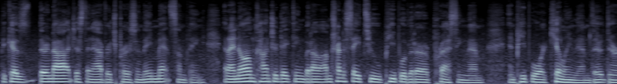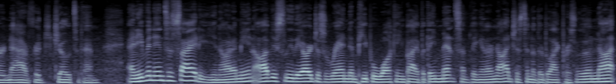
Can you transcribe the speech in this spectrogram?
because they're not just an average person. They meant something. And I know I'm contradicting, but I'm, I'm trying to say to people that are oppressing them and people are killing them, they're, they're an average Joe to them. And even in society, you know what I mean? Obviously, they are just random people walking by, but they meant something and they're not just another black person. They're not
